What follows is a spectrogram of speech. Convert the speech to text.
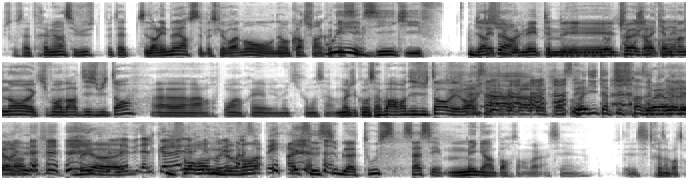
Je trouve ça très bien. C'est juste peut-être C'est dans les mœurs, c'est parce que vraiment, on est encore sur un côté Oui. sexy qui. Bien Peut-être sûr évoluer, peut-être donner mais une autre tu vois, gens qui ont maintenant euh, qui vont avoir 18 ans. euh, alors bon, après il y en a qui commencent à. Moi j'ai commencé à boire avant 18 ans, mais bon, c'est pas français. Redis ta petite phrase de Ouais, tout à l'heure. hein. Mais euh, L'abus d'alcool, il faut rendre le vin santé. accessible à tous. Ça c'est méga important. Voilà, c'est c'est- très important.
